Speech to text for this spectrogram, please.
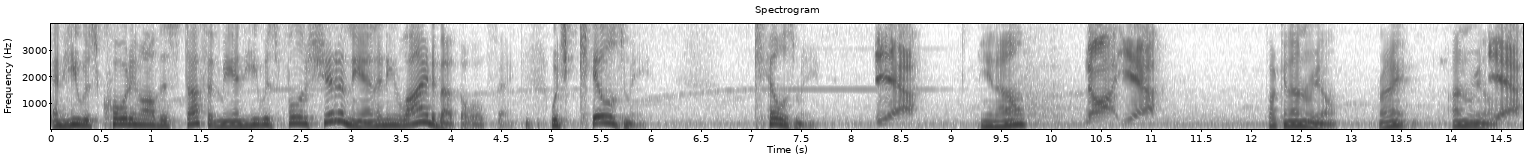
and he was quoting all this stuff at me, and he was full of shit in the end, and he lied about the whole thing, which kills me, kills me. Yeah. You know, No. Yeah. fucking unreal, right? Unreal. Yeah.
